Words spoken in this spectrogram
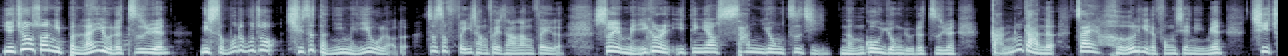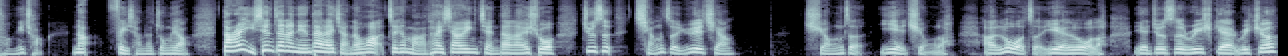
也就是说，你本来有的资源，你什么都不做，其实等于没有了的，这是非常非常浪费的。所以每一个人一定要善用自己能够拥有的资源，敢敢的在合理的风险里面去闯一闯，那非常的重要。当然，以现在的年代来讲的话，这个马太效应，简单来说就是强者越强，穷者越穷了啊，弱者越弱了，也就是 rich get richer。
